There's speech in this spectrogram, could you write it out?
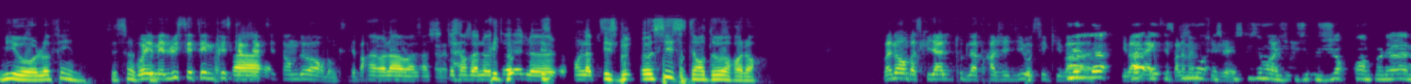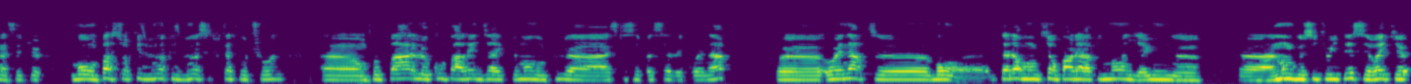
mis au Hall of Fame. C'est ça. Oui, mais lui, c'était une crise Bah, cardiaque, c'était en dehors, donc c'était Ah, particulier. voilà voilà, c'était dans un Chris hôtel, Benoit- euh, on l'a. Chris Benoit aussi, c'était en dehors alors. Bah non, parce qu'il y a toute la tragédie aussi qui va, là- qui va là, avec, c'est pas le même excusez-moi, sujet. Excusez-moi, je, je- je reprends un peu les rênes, là, c'est que, bon, on part sur Chris Benoit, Chris Benoit, c'est tout à fait autre chose. Euh, on peut pas le comparer directement non plus à ce qui s'est passé avec Owen Hart. Euh, Owen Hart, euh, bon, euh, tout à l'heure, Monkey en parlait rapidement, il y a eu une, euh, un manque de sécurité. C'est vrai que,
